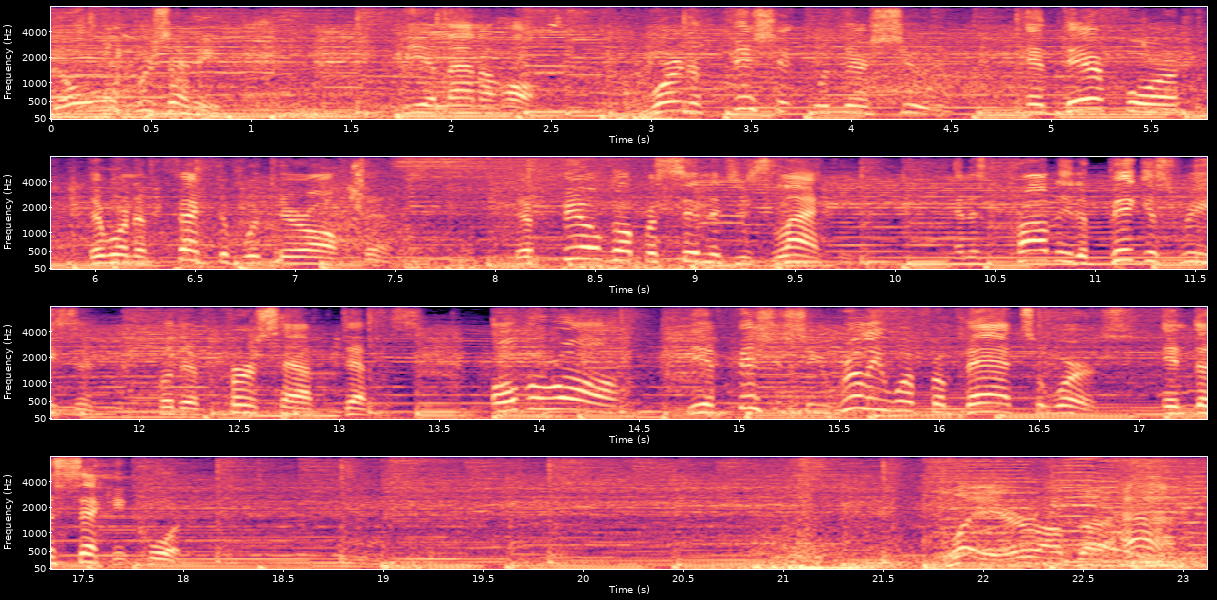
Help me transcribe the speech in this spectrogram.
goal percentage. The Atlanta Hawks weren't efficient with their shooting, and therefore they weren't effective with their offense. Their field goal percentage is lacking, and it's probably the biggest reason for their first half deficit. Overall, the efficiency really went from bad to worse in the second quarter. Player of the half.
